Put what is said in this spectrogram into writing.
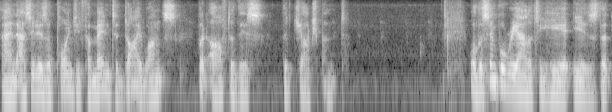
And as it is appointed for men to die once, but after this, the judgment. Well, the simple reality here is that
